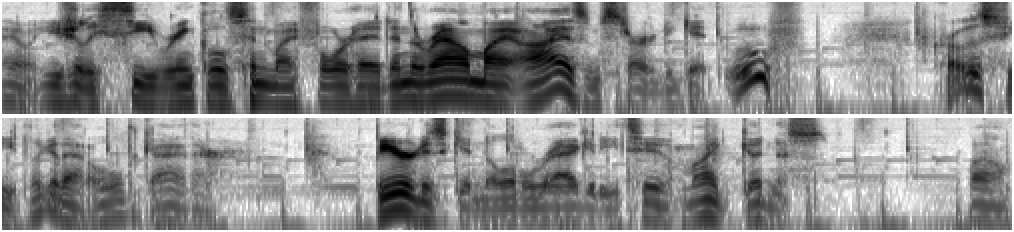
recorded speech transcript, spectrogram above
I don't usually see wrinkles in my forehead. And around my eyes I'm starting to get oof. Crow's feet. Look at that old guy there. Beard is getting a little raggedy too. My goodness. Well,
